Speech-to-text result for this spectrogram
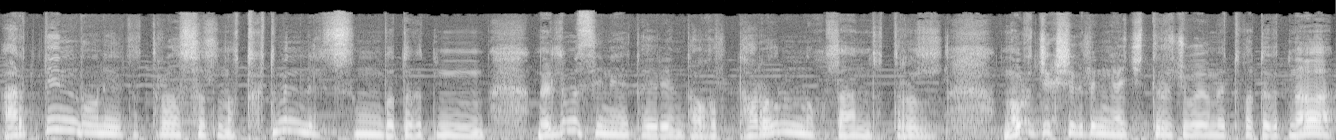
ардын дууны дотроос л нутагтмэн нэлсэн бодогдно. Нулимсны хоёрын тоглолт торгон нухлаан дотор л нур жигшиглэн ажтарж баймэд бодогдно.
